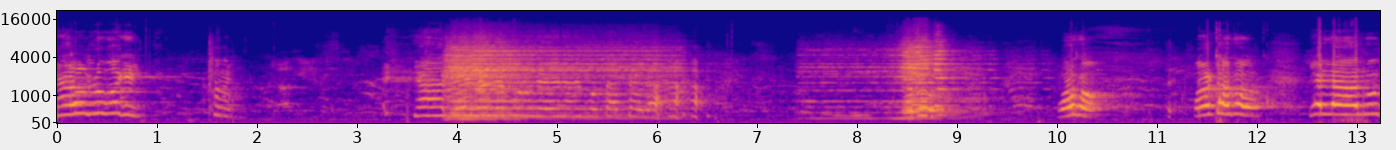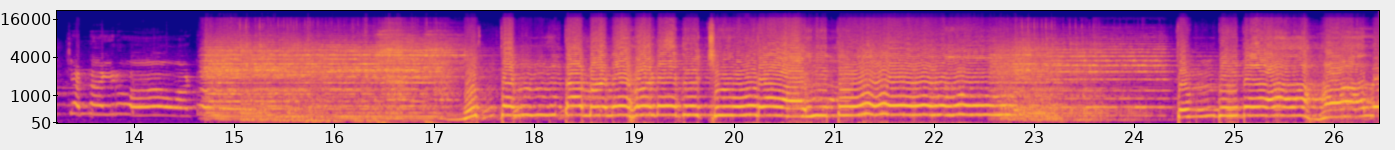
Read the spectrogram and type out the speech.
ಎಲ್ಲರೂ ಹೋಗಿ. ಬರುವುದೇ ನನಗೆ ಗೊತ್ತಾಗ್ತಾ ಇಲ್ಲ. ಹೋಗು. ಹೊರಟೋಗು ಎಲ್ಲಾದ್ರೂ ಚೆನ್ನಾಗಿರೋ ಹೊರಟು ಮುತ್ತಂತ ಮನೆ ಹೊಡೆದು ಚೂರಾಯಿತು ತುಂಬಿದ ಹಾಲೊಳಗೆ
